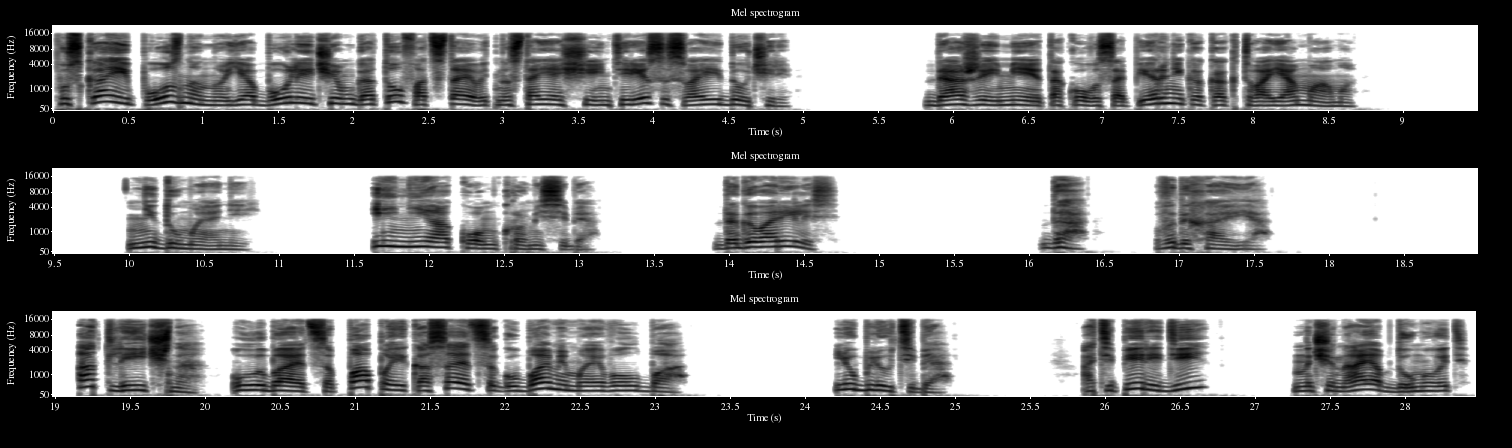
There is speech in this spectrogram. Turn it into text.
Пускай и поздно, но я более чем готов отстаивать настоящие интересы своей дочери, даже имея такого соперника, как твоя мама. Не думай о ней. И ни о ком, кроме себя. Договорились? Да, выдыхаю я. Отлично, Улыбается папа и касается губами моего лба. «Люблю тебя. А теперь иди, начинай обдумывать», —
